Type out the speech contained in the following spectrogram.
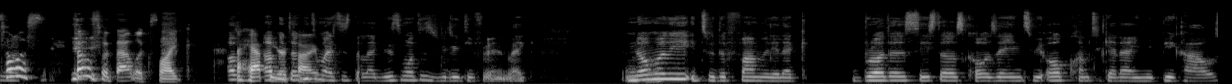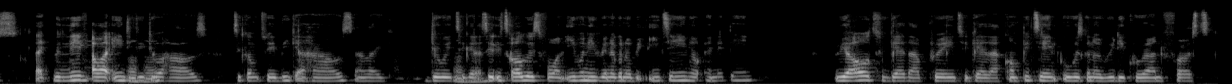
tell us tell us what that looks like. I've, A happier I've been talking to my sister like this month is really different. Like Mhm. normally it's with the family, like brothers, sisters, cousins. We all come together in a big house. Like we leave our individual house to come to a bigger house and like do it together. So it's always fun, even if we're not gonna be eating or anything. We are all together, praying together, competing who is gonna read the Quran first.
